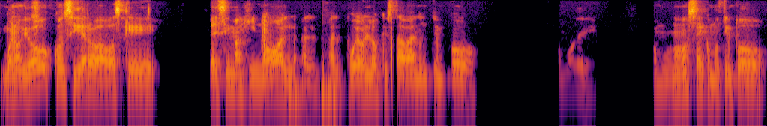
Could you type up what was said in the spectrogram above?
bueno, yo considero a vos que él se imaginó al, al, al pueblo que estaba en un tiempo como de como, no sé, como tiempo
